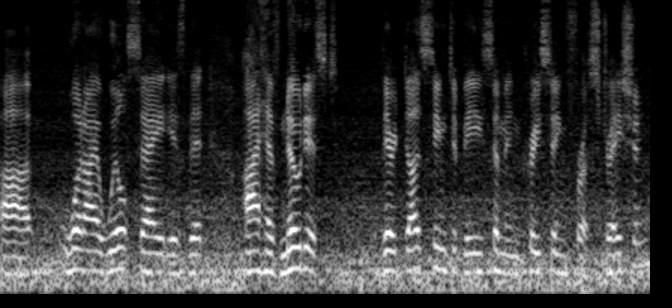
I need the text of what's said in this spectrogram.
Uh, what I will say is that I have noticed there does seem to be some increasing frustration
